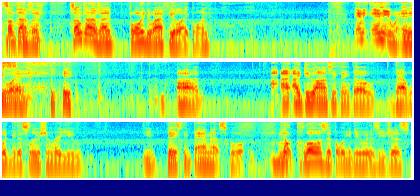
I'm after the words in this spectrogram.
sometimes I, sometimes I, boy, do I feel like one. Any, anyways. Anyway, uh, I, I do honestly think though that would be the solution where you you basically ban that school. You mm-hmm. don't close it, but what you do is you just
